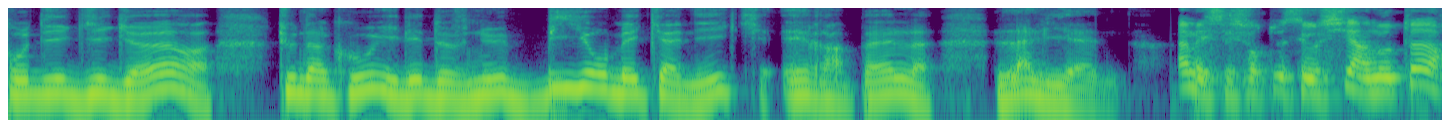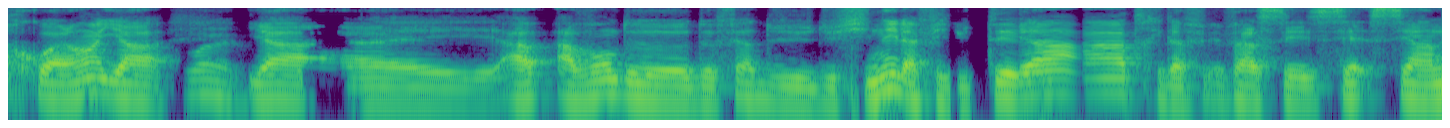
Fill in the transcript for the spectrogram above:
Rudi Giger. Tout d'un coup, il est devenu biomécanique et rappelle l'alien. Ah, mais c'est surtout, c'est aussi un auteur, quoi. hein. Il y a, Ouais. il y a, euh, avant de, de faire du, du ciné, il a fait du théâtre. Il a fait, enfin, c'est, un,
